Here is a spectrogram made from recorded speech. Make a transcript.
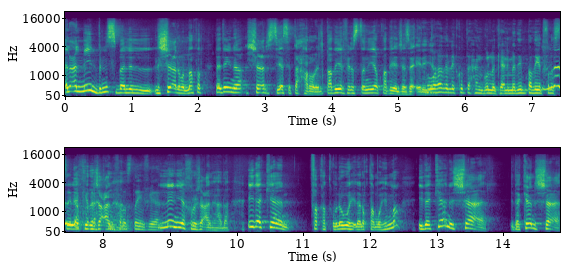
العلميين بالنسبة لل- للشعر والنثر لدينا الشعر السياسي التحرري القضية الفلسطينية والقضية الجزائرية. هو هذا اللي كنت حنقول لك يعني ما دام قضية لن فلسطين أكيد يخرج عن هذا فلسطين فيها. لن يخرج عن هذا. إذا كان فقط أنوه إلى نقطة مهمة. إذا كان الشاعر إذا كان الشاعر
